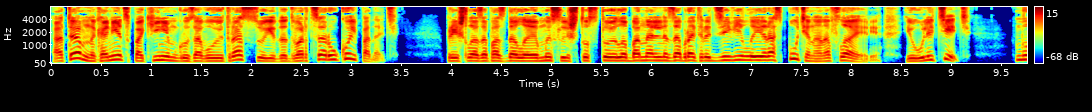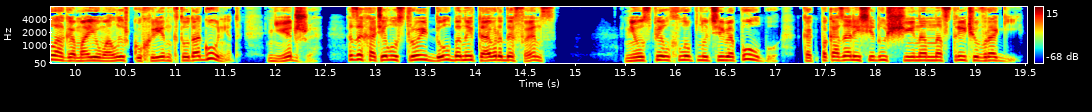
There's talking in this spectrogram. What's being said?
а там, наконец, покинем грузовую трассу и до дворца рукой подать. Пришла запоздалая мысль, что стоило банально забрать Радзивилла и Распутина на флайере и улететь. Благо, мою малышку хрен кто догонит. Нет же. Захотел устроить долбанный Тавр Дефенс. Не успел хлопнуть себя по лбу, как показались идущие нам навстречу враги.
